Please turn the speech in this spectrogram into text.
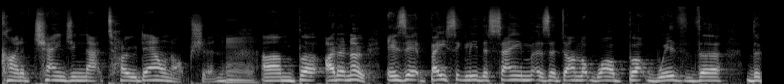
kind of changing that toe down option. Um, but I don't know, is it basically the same as a Dunlop wah, but with the the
